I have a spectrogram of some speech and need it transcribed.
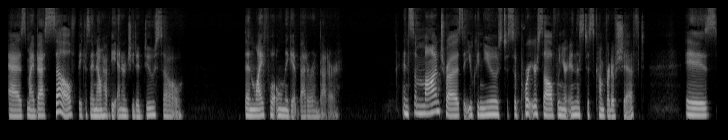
as my best self because I now have the energy to do so, then life will only get better and better. And some mantras that you can use to support yourself when you're in this discomfort of shift is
